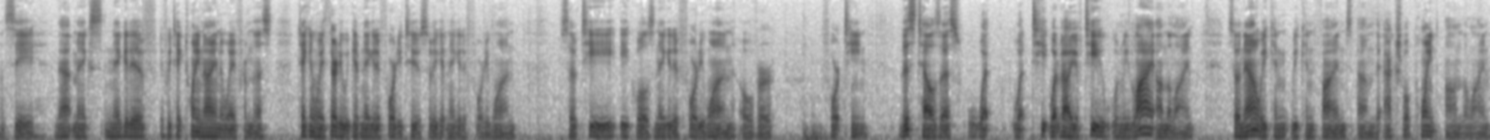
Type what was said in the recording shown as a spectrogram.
let's see, that makes negative, if we take 29 away from this, taking away 30 would give negative 42, so we get negative 41. So t equals negative 41 over 14. This tells us what what t what value of t when we lie on the line. So now we can we can find um, the actual point on the line.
